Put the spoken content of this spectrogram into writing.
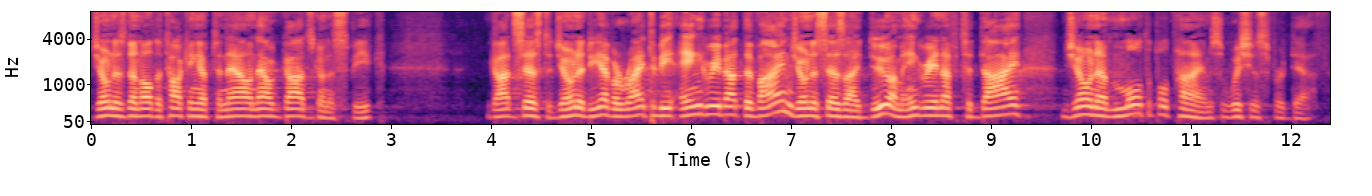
Jonah's done all the talking up to now. Now God's going to speak. God says to Jonah, Do you have a right to be angry about the vine? Jonah says, I do. I'm angry enough to die. Jonah multiple times wishes for death.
